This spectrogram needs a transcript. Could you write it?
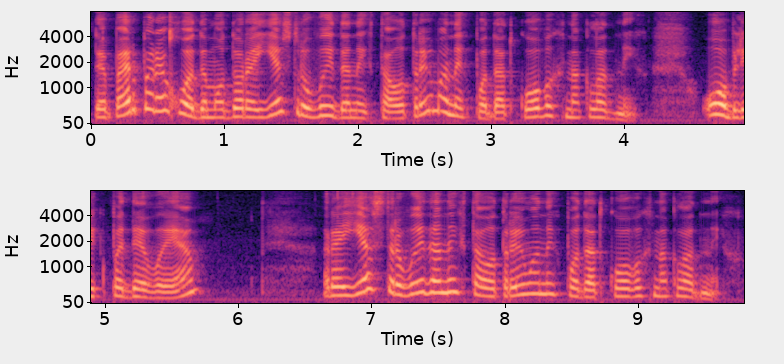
Тепер переходимо до реєстру виданих та отриманих податкових накладних. Облік ПДВ, реєстр виданих та отриманих податкових накладних.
